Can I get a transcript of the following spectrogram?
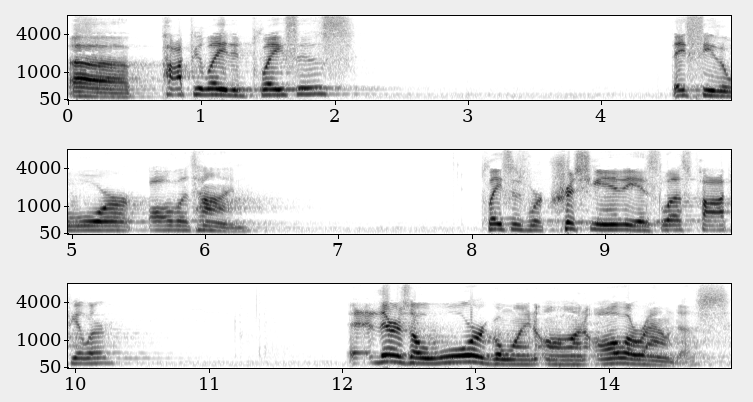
uh, populated places, they see the war all the time. Places where Christianity is less popular, there's a war going on all around us.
